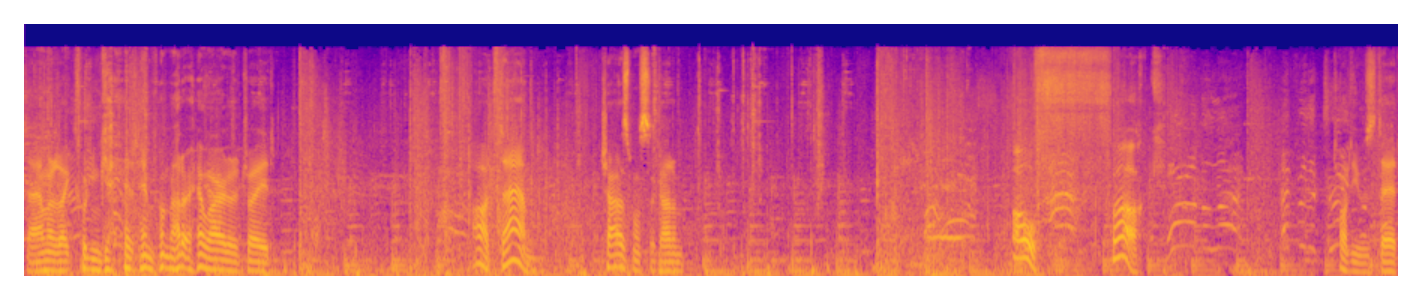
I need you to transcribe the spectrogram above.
Damn it, I couldn't get him no matter how hard I tried. Oh, damn. Charles must have got him. Oh, fuck. Thought he was dead.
